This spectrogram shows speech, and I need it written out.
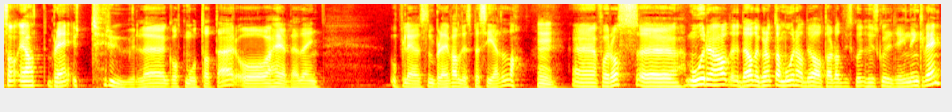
så ja, ble utrolig godt mottatt der, og hele den opplevelsen ble veldig spesiell da, Mm. eh, for oss. Eh, mor hadde, det hadde glemt, da. Mor hadde jo avtalt at vi skulle, hun skulle ringe den kvelden.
